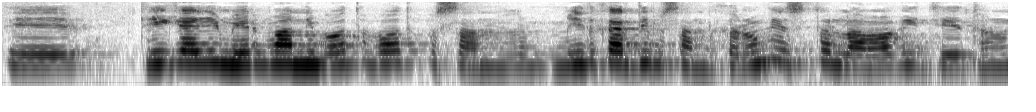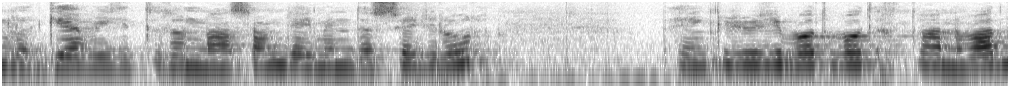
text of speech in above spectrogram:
ਤੇ ਠੀਕ ਹੈ ਜੀ, ਮਿਹਰਬਾਨੀ ਬਹੁਤ ਬਹੁਤ ਪਸੰਦ, ਉਮੀਦ ਕਰਦੀ ਪਸੰਦ ਕਰੋਗੇ। ਇਸ ਤੋਂ ਇਲਾਵਾ ਵੀ ਜੇ ਤੁਹਾਨੂੰ ਲੱਗਿਆ ਵੀ ਜਿੱਥੇ ਤੁਹਾਨੂੰ ਨਾ ਸਮਝ ਆਈ, ਮੈਨੂੰ ਦੱਸਿਓ ਜਰੂਰ। ਥੈਂਕ ਯੂ ਜੀ ਬਹੁਤ ਬਹੁਤ ਧੰਨਵਾਦ।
